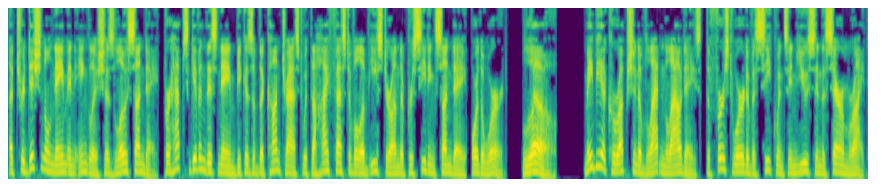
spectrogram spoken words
A traditional name in English is Low Sunday, perhaps given this name because of the contrast with the high festival of Easter on the preceding Sunday, or the word «low» may be a corruption of Latin laudes, the first word of a sequence in use in the Sarum rite.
